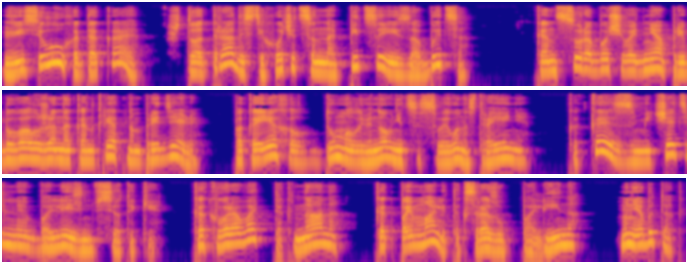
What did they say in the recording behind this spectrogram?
Веселуха такая, что от радости хочется напиться и забыться. К концу рабочего дня пребывал уже на конкретном пределе. Пока ехал, думал о виновнице своего настроения. Какая замечательная болезнь все-таки. Как воровать, так Нана. Как поймали, так сразу Полина. Мне бы так.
